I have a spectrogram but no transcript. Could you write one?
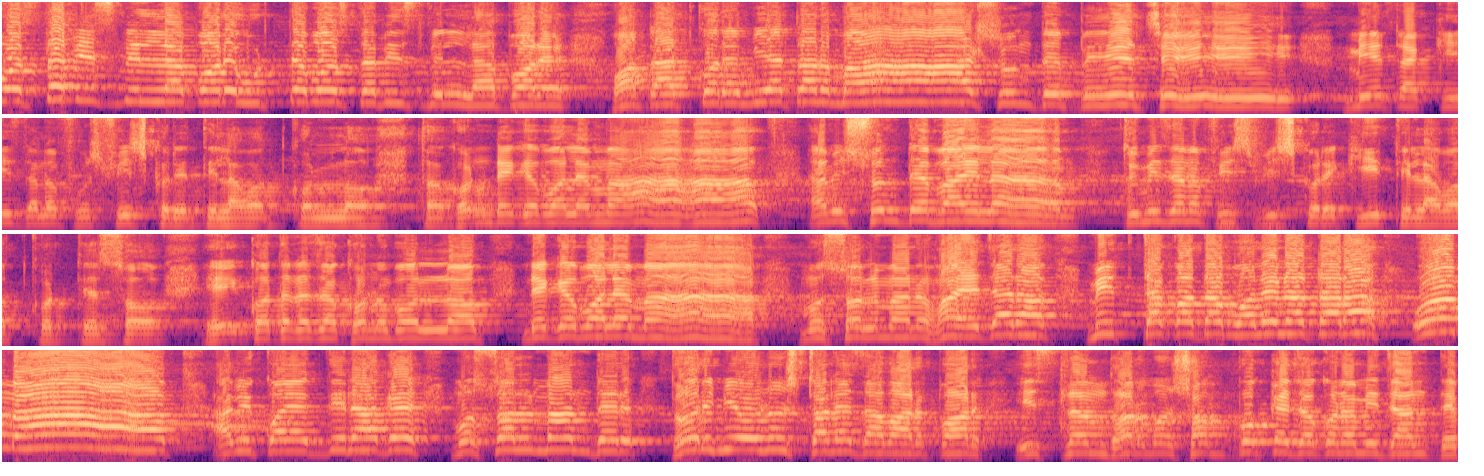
বসতে বিসমিল্লা পরে, উঠতে বসতে বিসমিল্লা পরে। হঠাৎ করে মেয়েটার মা শুনতে পেয়েছে। মেয়েটা কি যেন ফুসফিস করে তিলাবত করল। তখন ডেকে বলে, মা, আমি শুনতে পাইলাম। তুমি যেন ফিসফিস করে কি তিলাবত করতেছ? এই কথাটা যখন বলল, ডেকে বলে, মা, মুসলমান হয় যারা মিথ্যা কথা বলে না তারা, ও মা, আমি কয়েকদিন আগে মুসলমানদের ধর্মীয় অনুষ্ঠানে যাওয়ার পর ইসলাম ধর্ম সম্পর্কে যখন আমি জানতে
